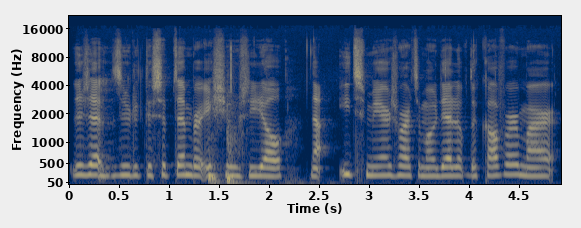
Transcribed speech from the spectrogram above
Dus je hebt Mhm. natuurlijk de september issues die al, nou, iets meer zwarte modellen op de cover, maar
